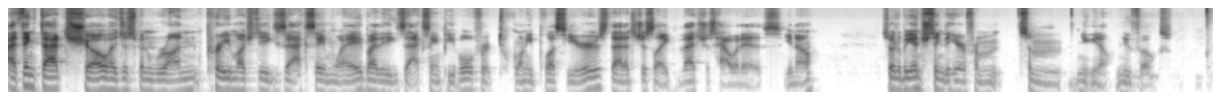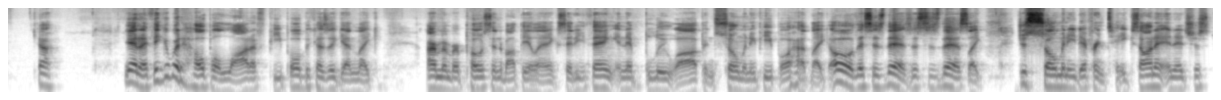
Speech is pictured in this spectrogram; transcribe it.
I think that show has just been run pretty much the exact same way by the exact same people for 20 plus years that it's just like, that's just how it is, you know? So it'll be interesting to hear from some, new, you know, new folks. Yeah, and I think it would help a lot of people because again, like I remember posting about the Atlantic City thing and it blew up and so many people had like, "Oh, this is this, this is this." Like just so many different takes on it and it's just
